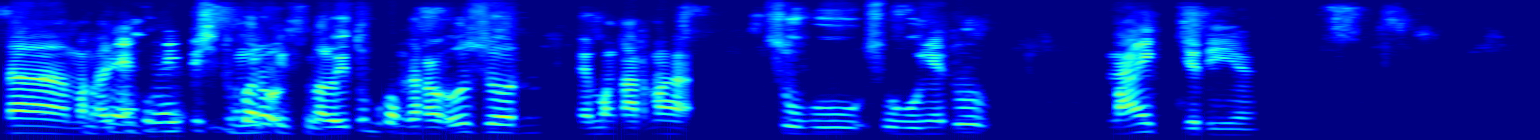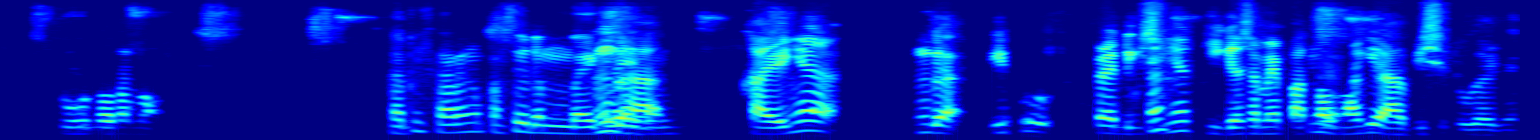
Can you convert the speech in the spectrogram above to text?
nah makanya Makanya itu itu kalau kalau itu bukan karena ozon, emang karena suhu suhunya itu naik jadinya suhu normal. Tapi sekarang pasti udah membaik Enggak. lagi kan. Kayaknya enggak itu prediksinya 3 sampai 4 tahun lagi habis itu kayaknya.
